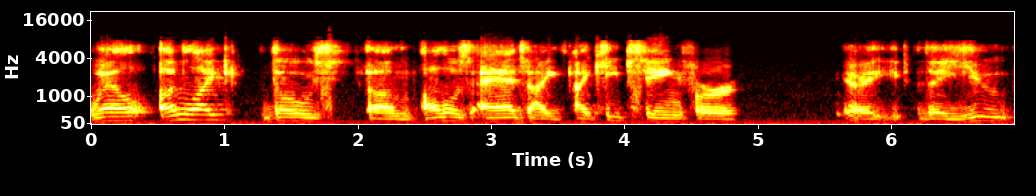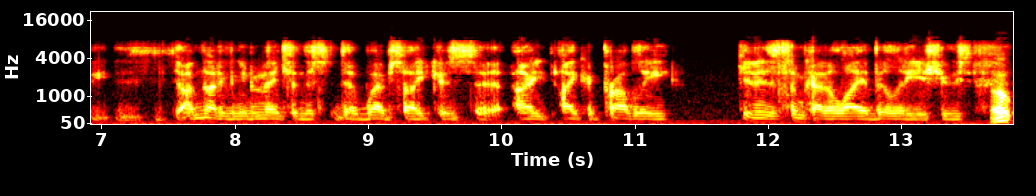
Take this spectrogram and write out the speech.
Well, unlike those um, all those ads I, I keep seeing for uh, the you, I'm not even going to mention this the website because uh, I I could probably get into some kind of liability issues. Oh.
